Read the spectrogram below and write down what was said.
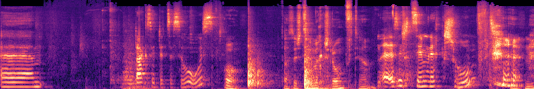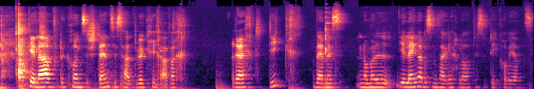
Ähm, das sieht jetzt so aus. Oh. Das ist ziemlich geschrumpft, ja. Äh, es ist ziemlich geschrumpft. Mhm. genau, von der Konsistenz ist es halt wirklich einfach recht dick. Wenn man es nochmal, je länger das man es eigentlich lässt, desto dicker wird es.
